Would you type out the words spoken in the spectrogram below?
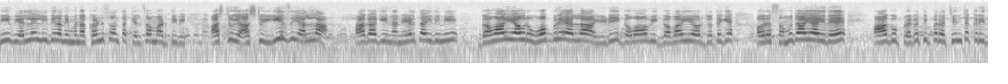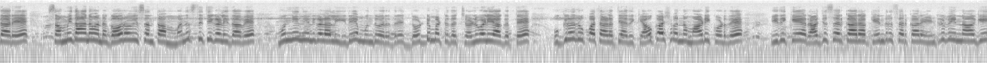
ನೀವು ಎಲ್ಲೆಲ್ಲಿದ್ದೀರಾ ನಿಮ್ಮನ್ನು ಖಂಡಿಸುವಂಥ ಕೆಲಸ ಮಾಡ್ತೀವಿ. ಅಷ್ಟು ಅಷ್ಟು ಈಸಿ ಅಲ್ಲ. ಹಾಗಾಗಿ ನಾನು ಹೇಳ್ತಾ ಇದ್ದೀನಿ, ಗವಾಯಿ ಅವರು ಒಬ್ಬರೇ ಅಲ್ಲ, ಇಡೀ ಗವಾವಿ, ಗವಾಯಿ ಅವ್ರ ಜೊತೆಗೆ ಅವರ ಸಮುದಾಯ ಇದೆ. ಹಾಗೂ ಪ್ರಗತಿಪರ ಚಿಂತಕರಿದ್ದಾರೆ. ಸಂವಿಧಾನವನ್ನು ಗೌರವಿಸಂಥ ಮನಸ್ಥಿತಿಗಳಿದ್ದಾವೆ ಮುಂದಿನ ದಿನಗಳಲ್ಲಿ ಇದೇ ಮುಂದುವರೆದ್ರೆ ದೊಡ್ಡ ಮಟ್ಟದ ಚಳುವಳಿ ಆಗುತ್ತೆ. ಉಗ್ರ ರೂಪ ತಾಳುತ್ತೆ ಅದಕ್ಕೆ ಅವಕಾಶವನ್ನು ಮಾಡಿಕೊಡದೆ. ಇದಕ್ಕೆ ರಾಜ್ಯ ಸರ್ಕಾರ, ಕೇಂದ್ರ ಸರ್ಕಾರ ಇಂಟರ್ವ್ಯೂನ್ ಆಗಿ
